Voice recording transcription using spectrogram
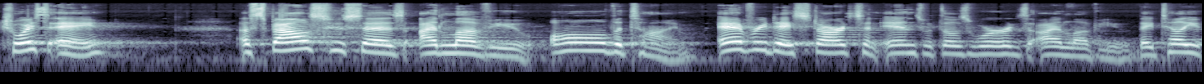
Choice A a spouse who says, I love you all the time. Every day starts and ends with those words, I love you. They tell you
